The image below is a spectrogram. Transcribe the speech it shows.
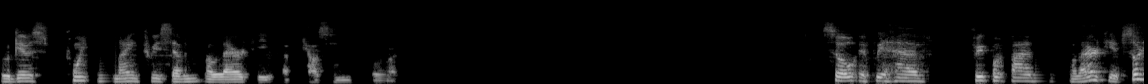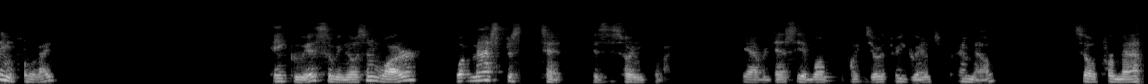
will give us 0.937 molarity of calcium chloride. So if we have 3.5 molarity of sodium chloride, aqueous, so we know it's in water, what mass percent is the sodium chloride? The average density of 1.03 grams per ml. So for mass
